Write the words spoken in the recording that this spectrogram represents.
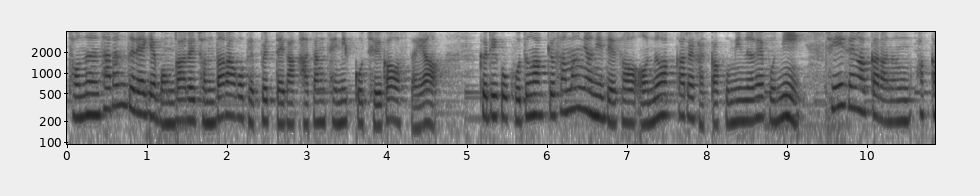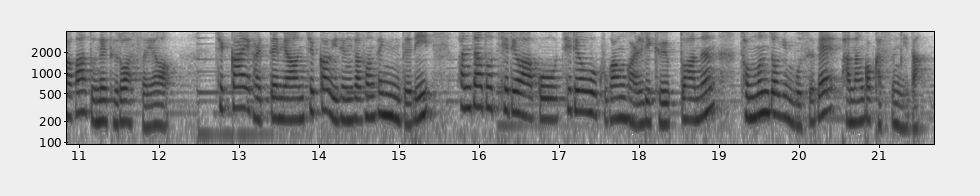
저는 사람들에게 뭔가를 전달하고 베풀 때가 가장 재밌고 즐거웠어요. 그리고 고등학교 3학년이 돼서 어느 학과를 갈까 고민을 해보니 치의생학과라는 학과가 눈에 들어왔어요. 치과에 갈 때면 치과 위생사 선생님들이 환자도 치료하고 치료 후 구강 관리 교육도 하는 전문적인 모습에 반한 것 같습니다.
